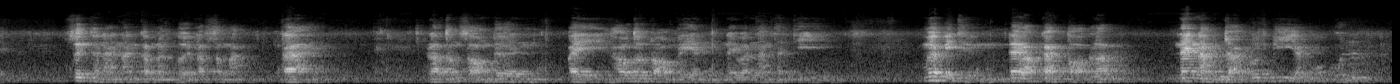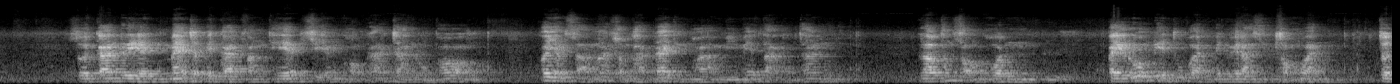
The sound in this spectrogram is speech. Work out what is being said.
37 ซึ่งขณะนั้นกำลังเปิดรับสมัครได้ เราทั้งสองเดิน ไปเข้าทดลองเรียนในวันนั้นทันที เมื่อไปถึงได้รับการตอบรับแนะนำจากรุ่นพี่อย่างอบอุ่น ส่วนการเรียนแม้จะเป็นการฟังเทปเสียงของพระอาจารย์หลวงพ่อ ก็ยังสามารถสัมผัสได้ถึงความมีเมตตาของท่าน เราทั้งสองคนไปร่วมเรียนทุกวันเป็นเวลา 12 วัน จน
